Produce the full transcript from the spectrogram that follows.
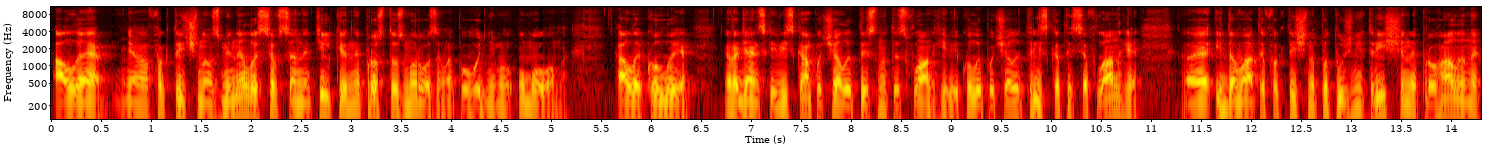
Але фактично змінилося все не тільки не просто з морозами, погодніми умовами, але коли радянські війська почали тиснути з флангів, і коли почали тріскатися фланги е, і давати фактично потужні тріщини, прогалини,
